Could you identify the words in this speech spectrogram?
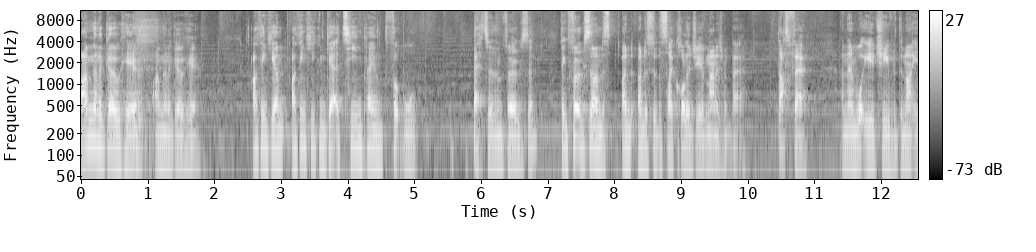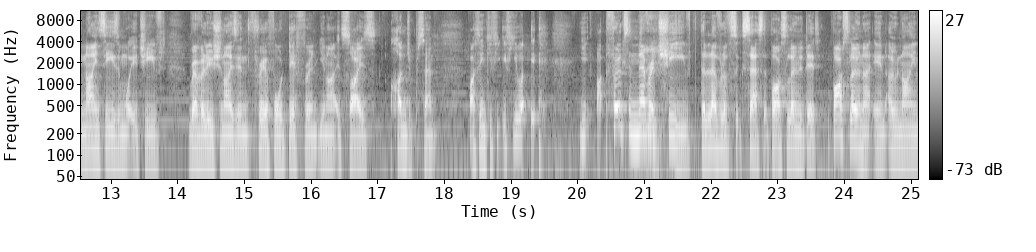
I'm to go here. I'm to go here. I think he. I think he can get a team playing football better than Ferguson. I think Ferguson under- un- understood the psychology of management better. That's fair. And then what he achieved with the '99 season, what he achieved revolutionising three or four different United sides, 100%. But I think if you, if you, you uh, Ferguson never achieved the level of success that Barcelona did. Barcelona in 09,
